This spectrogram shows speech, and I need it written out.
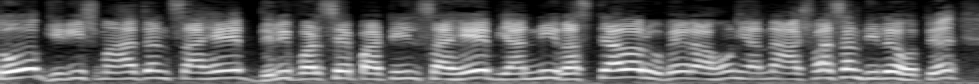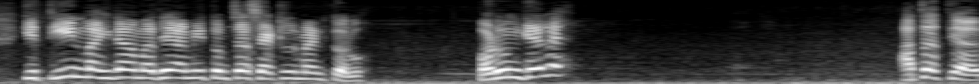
तो गिरीश महाजन साहेब दिलीप वळसे पाटील साहेब यांनी रस्त्यावर उभे राहून यांना आश्वासन दिले होते की तीन महिन्यामध्ये आम्ही तुमचं सेटलमेंट करू. पडून गेले? आता त्या-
